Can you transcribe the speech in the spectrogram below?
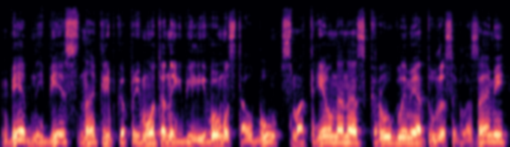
Бедный бес, накрепко примотанный к бельевому столбу, смотрел на нас круглыми от ужаса глазами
